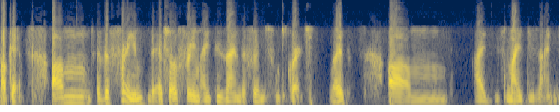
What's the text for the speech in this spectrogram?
Okay. Um, the frame, the actual frame, I designed the frames from scratch, right? Um, I, it's my designs.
